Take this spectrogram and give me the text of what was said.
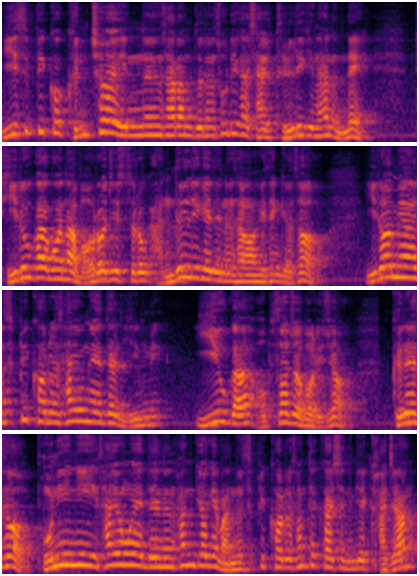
이 스피커 근처에 있는 사람들은 소리가 잘 들리긴 하는데 뒤로 가거나 멀어질수록 안 들리게 되는 상황이 생겨서 이러면 스피커를 사용해야 될 이유가 없어져 버리죠. 그래서 본인이 사용해야 되는 환경에 맞는 스피커를 선택하시는 게 가장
